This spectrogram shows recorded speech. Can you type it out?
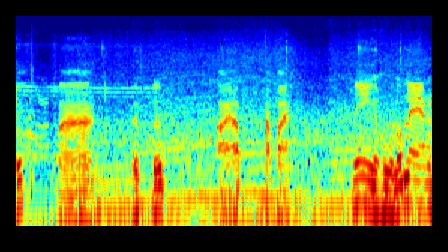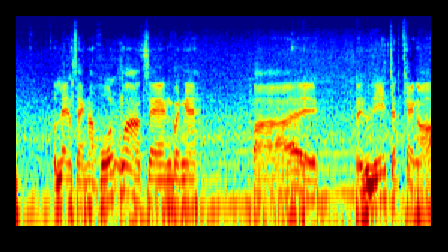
ปึ๊บมาปึ๊บปึ๊บไปครับขับไป นี่โอ้โหรถแรงรถแรงแซงทางโค้งว่าแซงเป็นไง ไปไหนดูดิจัดแข่งเหรอ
